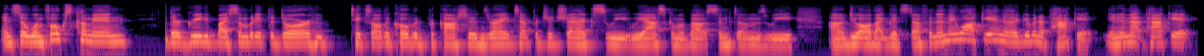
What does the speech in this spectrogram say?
And so when folks come in, they're greeted by somebody at the door who takes all the COVID precautions, right? Temperature checks. We we ask them about symptoms. We uh, do all that good stuff, and then they walk in and they're given a packet. And in that packet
